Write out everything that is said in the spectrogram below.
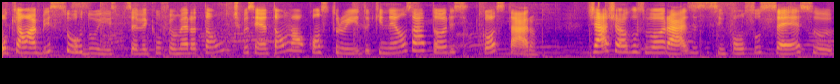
O que é um absurdo isso. Você vê que o filme era tão, tipo assim, é tão mal construído que nem os atores gostaram. Já Jogos Vorazes, assim, foi um sucesso,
